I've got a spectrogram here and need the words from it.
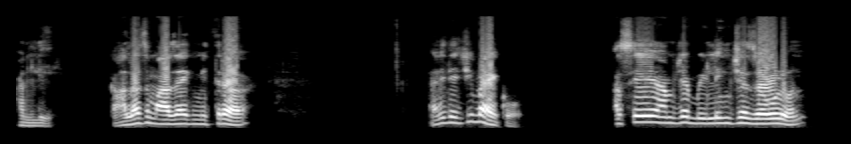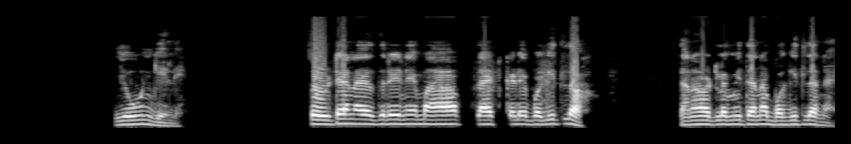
हल्ली. कालच माझा एक मित्र आणि त्याची बायको असे आमच्या बिल्डिंगच्या जवळून येऊन गेले. चोरट्या नजरेने मा फ्लॅटकडे बघितलं. त्यांना वाटलं मी त्यांना बघितलं नाही.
